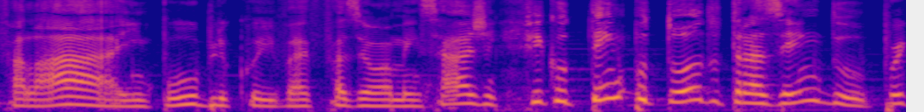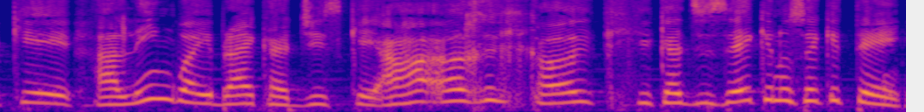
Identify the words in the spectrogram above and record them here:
falar em público e vai fazer uma mensagem, fica o tempo todo trazendo, porque a língua hebraica diz que, ah, ah, que quer dizer que não sei o que tem.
